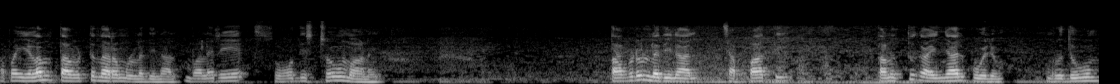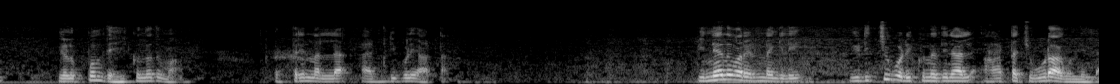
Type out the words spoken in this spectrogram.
അപ്പോൾ ഇളം തവിട്ട് നിറമുള്ളതിനാൽ വളരെ സ്വാദിഷ്ടവുമാണ്. തവിടുള്ളതിനാൽ ചപ്പാത്തി തണുത്തു കഴിഞ്ഞാൽ പോലും മൃദുവും എളുപ്പം ദഹിക്കുന്നതുമാണ്. അത്രയും നല്ല അടിപൊളി ആട്ട. പിന്നെയെന്ന് പറഞ്ഞിട്ടുണ്ടെങ്കിൽ ഇടിച്ചു പൊടിക്കുന്നതിനാൽ ആട്ട ചൂടാകുന്നില്ല.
